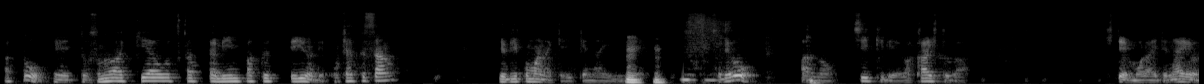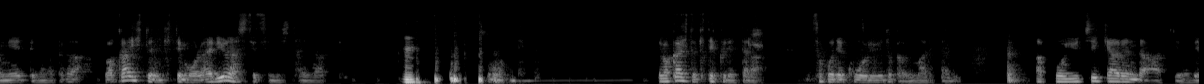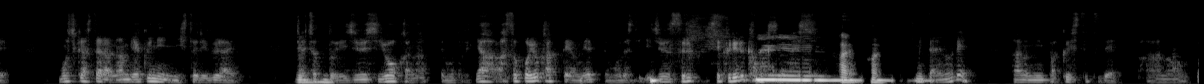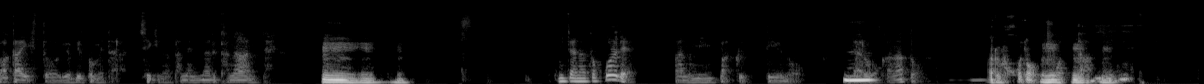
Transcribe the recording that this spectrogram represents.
あと、えっ、と、その空き家を使った民泊っていうので、お客さん呼び込まなきゃいけないんで、うんうん。それをあの地域で若い人が来てもらえてないよねっていうのがあったから、若い人に来てもらえるような施設にしたいなってうん。思って、で若い人来てくれたら、そこで交流とか生まれたり、あ、こういう地域あるんだっていうので、もしかしたら何百人に1人ぐらい、じゃあちょっと移住しようかなって思った時、いや、あそこ良かったよねって思い出して移住するしてくれるかもしれないし、はいはい。みたいので、あの民泊施設であの若い人を呼び込めたら地域のためになるかなみたいな、うんうんうん。みたいなところであの民泊っていうのをやろうかなと、なるほど。思った。うんうんうん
